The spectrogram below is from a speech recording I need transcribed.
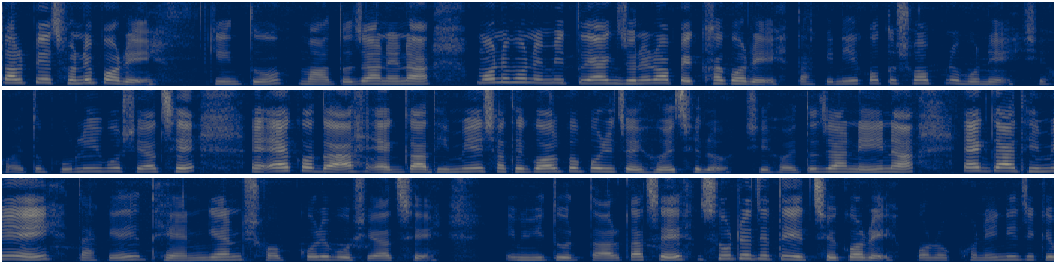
তার পেছনে পড়ে। কিন্তু মা তো জানে না, মনে মনে মৃত্যু একজনের অপেক্ষা করে। তাকে নিয়ে কত স্বপ্ন বনে, সে হয়তো ভুলেই বসে আছে। একদা এক গাধি মেয়ের সাথে গল্প পরিচয় হয়েছিল। সে হয়তো জানেই না, এক গাধি মেয়েই তাকে ধ্যান জ্ঞান সব করে বসে আছে। মৃত্যুর তার কাছে ছুটে যেতে ইচ্ছে করে পরক্ষণেই নিজেকে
